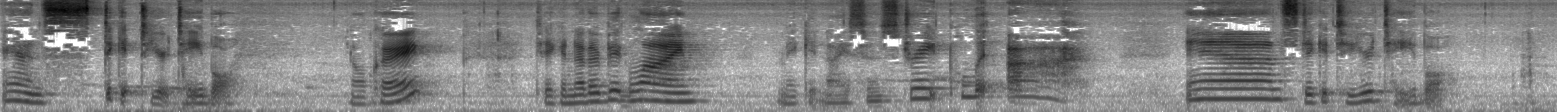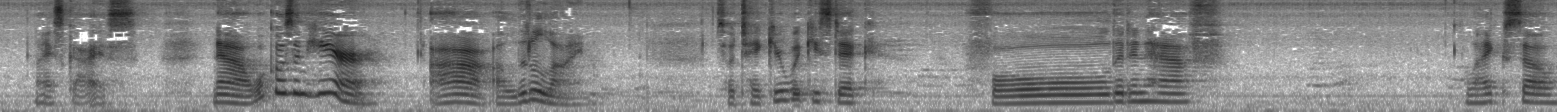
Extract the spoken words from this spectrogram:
and stick it to your table. Okay? Take another big line, make it nice and straight, pull it, ah, and stick it to your table. Nice, guys. Now, what goes in here? Ah, a little line. So take your wiki stick, fold it in half, like so.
